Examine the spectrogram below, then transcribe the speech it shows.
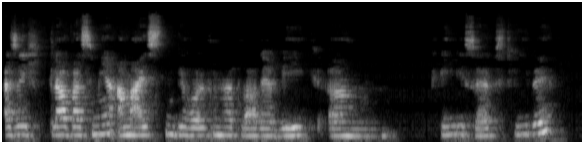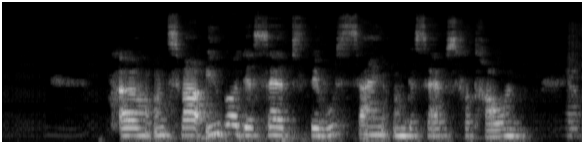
also ich glaube, was mir am meisten geholfen hat, war der Weg ähm, in die Selbstliebe. Äh, und zwar über das Selbstbewusstsein und das Selbstvertrauen. Ja.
